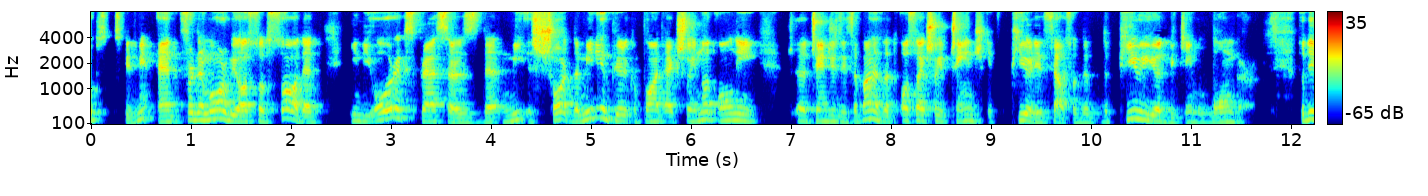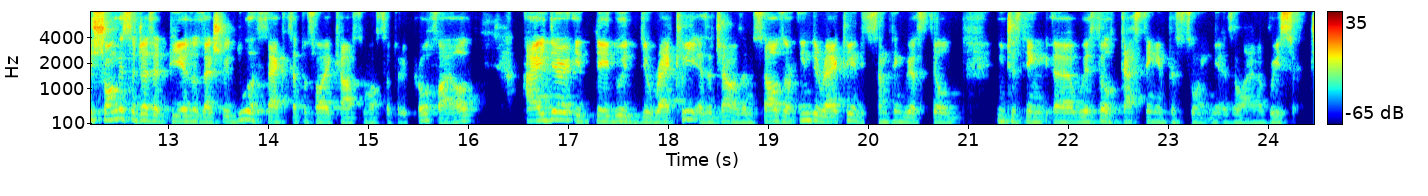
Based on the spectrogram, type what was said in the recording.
oops, excuse me. And furthermore, we also saw that in the overexpressors, the me short, the medium period component actually not only uh, changes its abundance, but also actually changed its period itself. So the, the period became longer. So this strongly suggests that piezos actually do affect cytosolic calcium oscillatory profile. Either if they do it directly as a channel themselves or indirectly, and it's something we are still interesting, uh, we're still testing and pursuing as a line of research.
